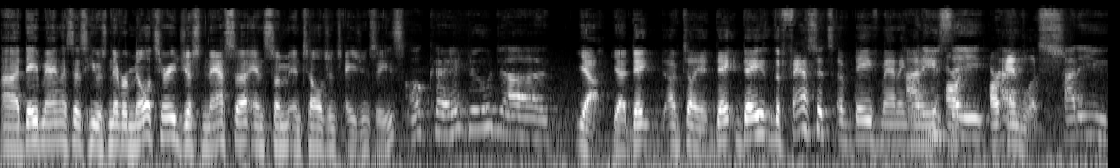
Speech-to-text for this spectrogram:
Uh, Dave Mattingly says he was never military, just NASA and some intelligence agencies. Okay, dude. Uh, Yeah, yeah. Dave, I'm telling you, Dave, Dave. The facets of Dave how do Manning you are, say are how- endless. How do you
